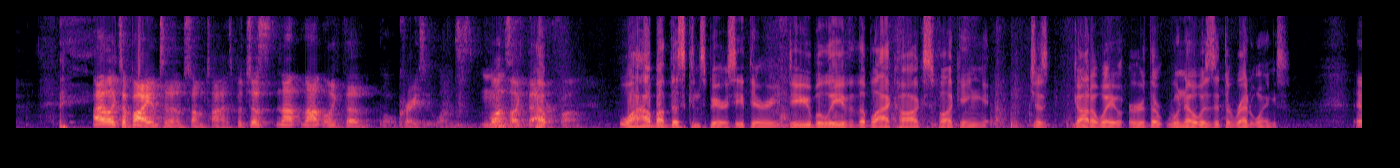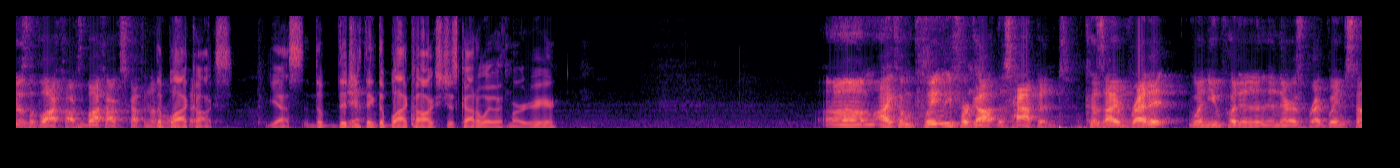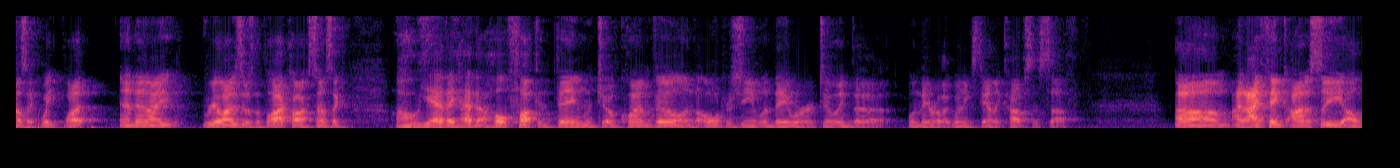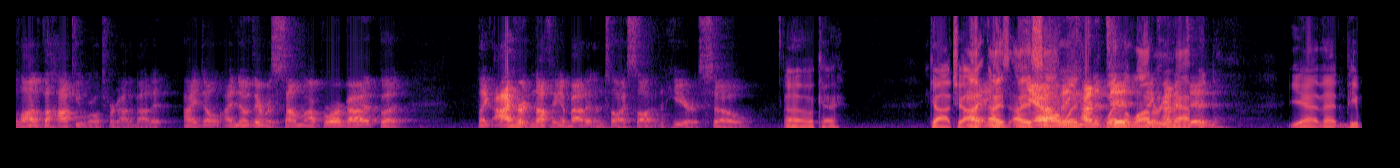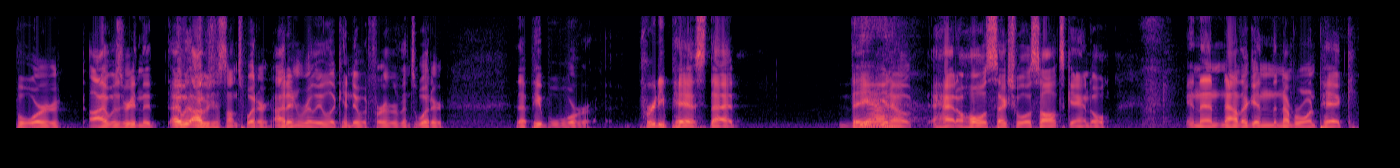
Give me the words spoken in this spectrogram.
I like to buy into them sometimes, but just not not like the crazy ones. Mm. Ones like that How- are fun. Well, how about this conspiracy theory? Do you believe that the Blackhawks fucking just got away, or the no, was it the Red Wings? It was the Blackhawks. The Blackhawks got the number The. Blackhawks. Yes. The did you think the Blackhawks just got away with murder here? Um, I completely forgot this happened because I read it when you put it in, in there as Red Wings, and I was like, "Wait, what?" And then I realized it was the Blackhawks, and I was like, "Oh yeah, they had that whole fucking thing with Joe Quenneville and the old regime when they were doing the when they were like winning Stanley Cups and stuff." Um, and I think honestly, a lot of the hockey world forgot about it. I don't. I know there was some uproar about it, but like I heard nothing about it until I saw it in here. So Oh, okay. Gotcha. I, I, I yeah, saw when, when did. the lottery happened. did. Yeah, that people were. I was reading the. I was, I was just on Twitter. I didn't really look into it further than Twitter. That people were pretty pissed that they, Yeah. you know, had a whole sexual assault scandal, and then now they're getting the number one pick,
